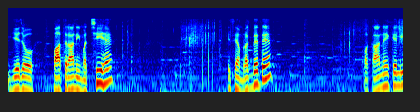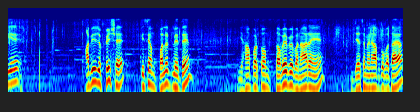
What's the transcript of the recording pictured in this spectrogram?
ये जो पातरानी मच्छी है, इसे हम रख देते हैं। पकाने के लिए अब ये जो फ़िश है, इसे हम पलट लेते हैं। यहाँ पर तो हम तवे पे बना रहे हैं। जैसे मैंने आपको बताया,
